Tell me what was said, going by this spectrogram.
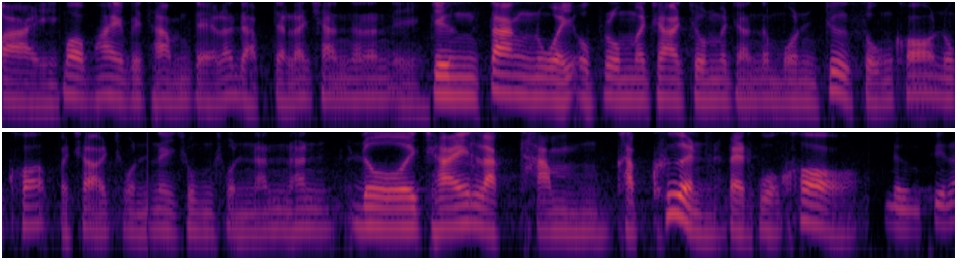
บายมอบให้ไปทำแต่ระดับแต่ละชั้นเท่านั้นเอง จึงตั้งหน่วยอบรมประชาชนประจำตำบลชื่อสงเคราะห์อนุเคราะห์ประชาชนในชุมชนนั้นๆ โดยใช้หลักธรรมขับเคลื่อน 8 หัวข้อ 1. ศีล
